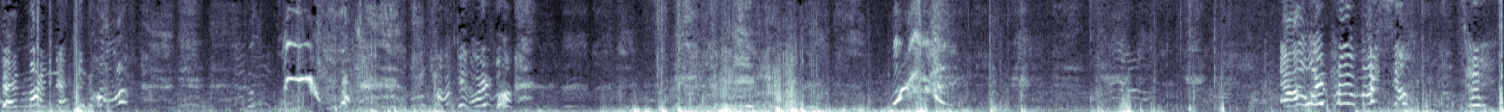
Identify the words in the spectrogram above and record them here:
Bend my neck in half! I can't get over! Ow, I've hurt myself! So-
